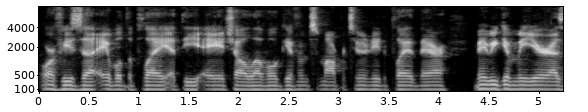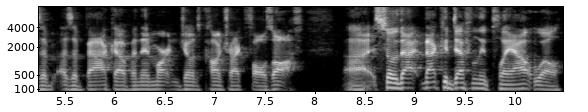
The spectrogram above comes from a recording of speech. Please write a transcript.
or if he's uh, able to play at the AHL level, give him some opportunity to play there. Maybe give him a year as a as a backup, and then Martin Jones' contract falls off. Uh, so that that could definitely play out well.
